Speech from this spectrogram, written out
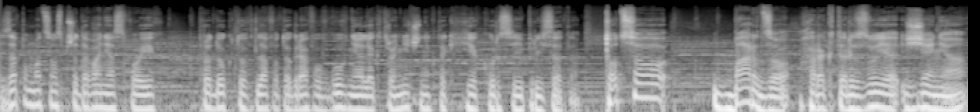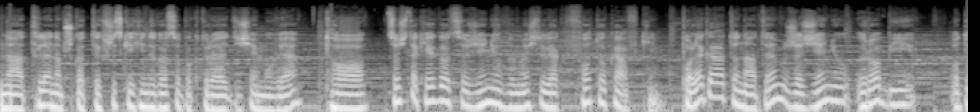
za pomocą sprzedawania swoich produktów dla fotografów, głównie elektronicznych, takich jak kursy i presety. To, co bardzo charakteryzuje Zienia na tle na przykład tych wszystkich innych osób, o których dzisiaj mówię, to coś takiego, co Zieniu wymyślił jak fotokawki. Polega to na tym, że Zieniu robi od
